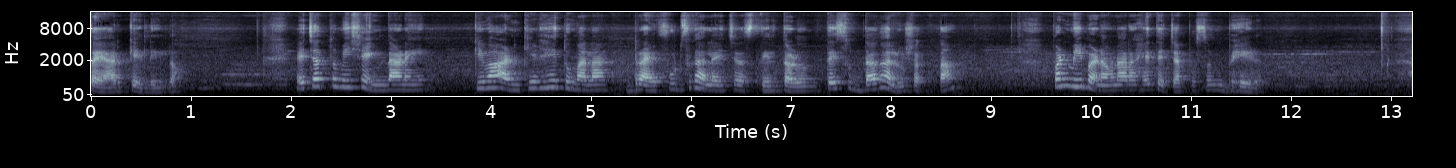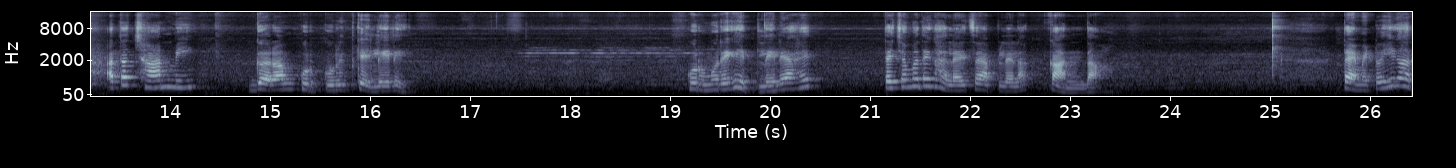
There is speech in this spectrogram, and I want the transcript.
तयार केलेलं. याच्यात तुम्ही शेंगदाणे किंवा आणखीनही तुम्हाला ड्रायफ्रूट्स घालायचे असतील तळून ते सुद्धा घालू शकता. पण मी बनवणार आहे त्याच्यापासून भेळ. आता छान मी गरम कुरकुरीत केलेले. कुरमुरे घेतलेले आहेत. त्याच्यामध्ये घालायचं आहे आपल्याला कांदा. टॅमॅटोही घात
